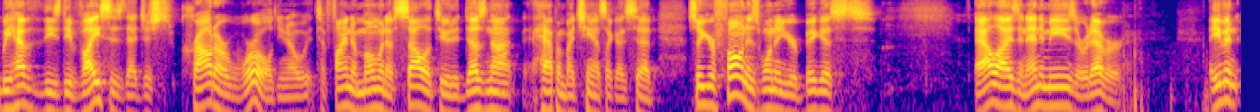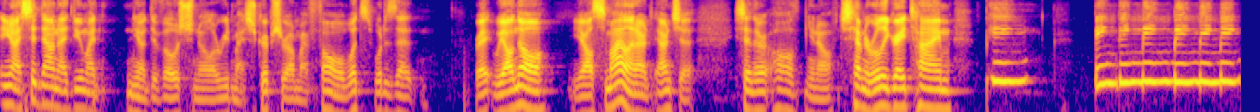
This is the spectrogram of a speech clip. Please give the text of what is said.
we have these devices that just crowd our world you know? To find a moment of solitude it does not happen by chance like i said. So your phone is one of your biggest allies and enemies or whatever. Even you know i sit down and i do my you know devotional or read my scripture on my phone. What's what is that right? We all know you're all smiling aren't you? You sitting there oh you know just having a really great time. Bing bing bing bing bing bing bing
